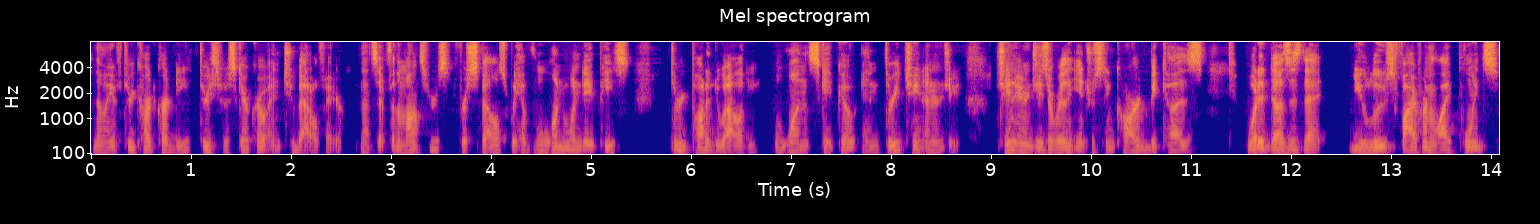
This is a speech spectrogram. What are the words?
And then we have three Card Car D, three Swift Scarecrow, and two Battle Fader. that's it for the monsters. For spells, we have one one day piece, three Pot of Duality, one Scapegoat, and three Chain Energy. Chain Energy is a really interesting card because what it does is that you lose 500 life points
